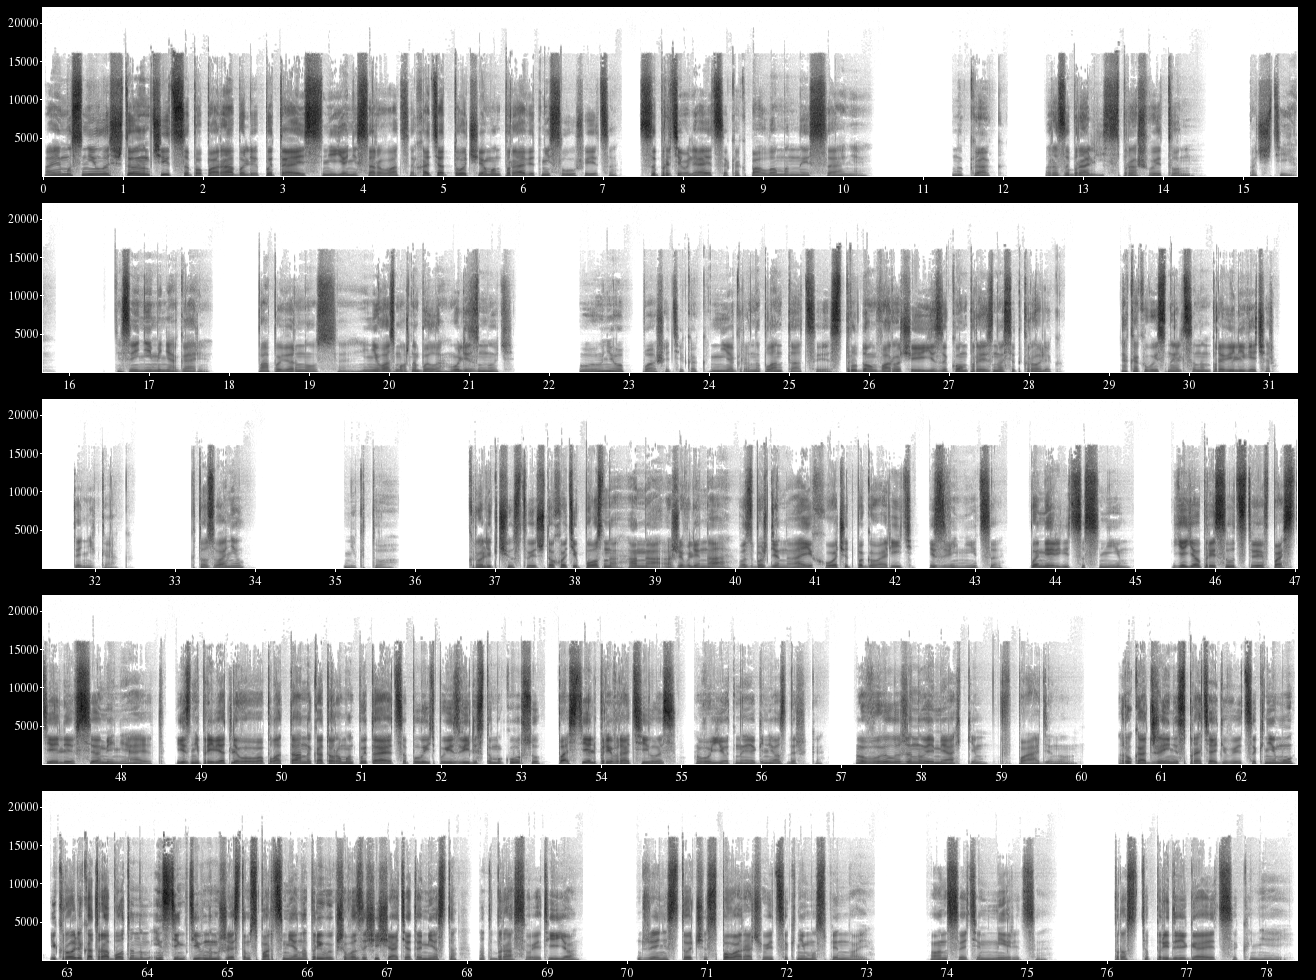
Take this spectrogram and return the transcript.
А ему снилось, что он мчится по параболе, пытаясь с нее не сорваться, хотя то, чем он правит, не слушается, сопротивляется, как поломанные сани. «Ну как, разобрались?» — спрашивает он. «Почти. Извини меня, Гарри. Папа вернулся, и невозможно было улизнуть. у него пашете, как негра на плантации, с трудом ворочая языком, произносит кролик. А как вы с Нельсоном провели вечер? Да никак. Кто звонил? Никто. Кролик чувствует, что хоть и поздно, она оживлена, возбуждена и хочет поговорить, извиниться, помириться с ним. Ее присутствие в постели все меняет. Из неприветливого плота, на котором он пытается плыть по извилистому курсу, постель превратилась в уютное гнездышко выложенную мягким впадину. Рука Джейнис протягивается к нему, и кролик отработанным инстинктивным жестом спортсмена, привыкшего защищать это место, отбрасывает ее. Джейнис тотчас поворачивается к нему спиной. Он с этим мирится. Просто придвигается к ней.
